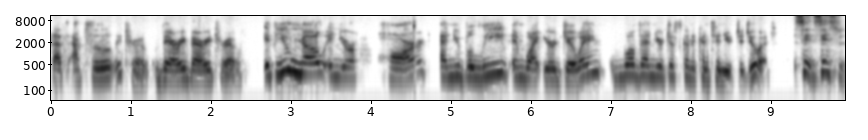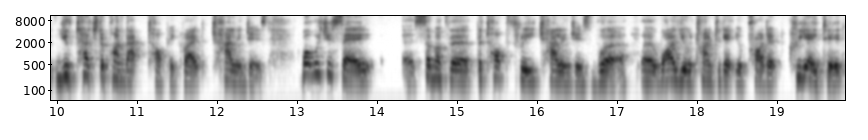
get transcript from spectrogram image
That's absolutely true. Very, very true. If you know in your heart and you believe in what you're doing, well, then you're just going to continue to do it. Since, since you've touched upon that topic, right? Challenges. What would you say uh, some of the, the top three challenges were uh, while you were trying to get your product created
